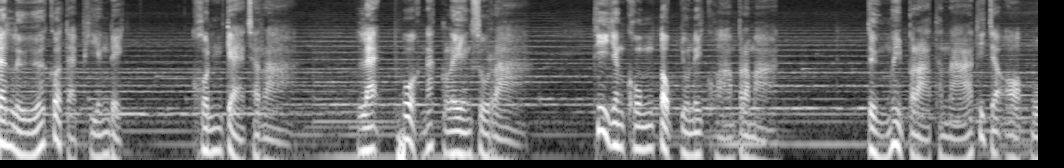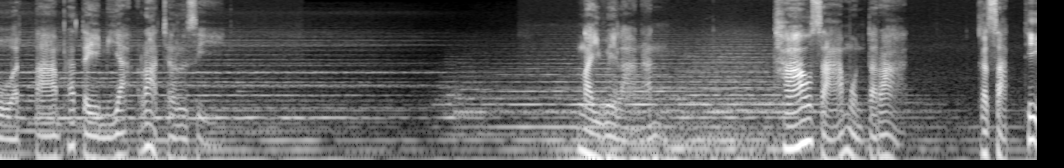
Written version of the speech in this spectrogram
จะเหลือก็แต่เพียงเด็ก คนแก่ชรา และพวกนักเลงสุรา ที่ยังคงตกอยู่ในความประมาท จึงไม่ปรารถนาที่จะออกบวชตามพระเตมิยราชฤาษีในเวลานั้น เท้าสามนตราช กษัตริย์ที่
